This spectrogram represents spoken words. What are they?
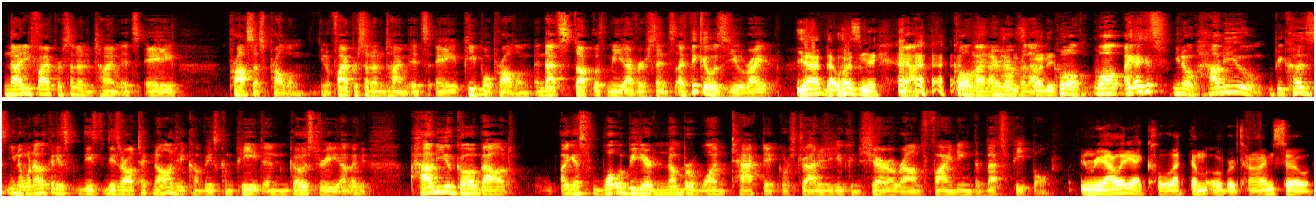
"95 percent of the time, it's a." process problem. You know, five percent of the time it's a people problem, and that stuck with me ever since. I think it was you, right? Yeah, that was me. yeah, cool, man. I remember that. that. Cool. Well, I guess you know how do you because you know when I look at these these these are all technology companies compete and Ghostery. I mean, how do you go about? I guess what would be your number one tactic or strategy you can share around finding the best people? In reality, I collect them over time. So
